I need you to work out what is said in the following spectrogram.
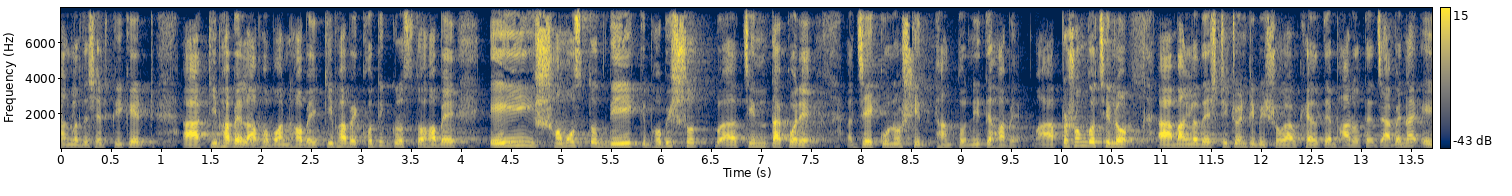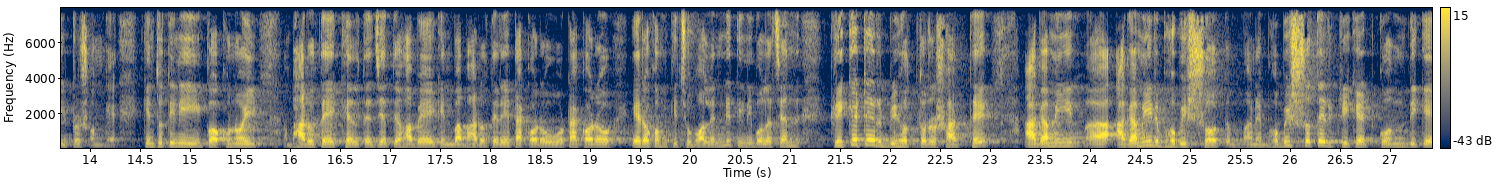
বাংলাদেশের ক্রিকেট কীভাবে লাভবান হবে, কীভাবে ক্ষতিগ্রস্ত হবে, এই সমস্ত দিক ভবিষ্যৎ চিন্তা করে যে কোনো সিদ্ধান্ত নিতে হবে। প্রসঙ্গ ছিল বাংলাদেশ টি টোয়েন্টি বিশ্বকাপ খেলতে ভারতে যাবে না এই প্রসঙ্গে। কিন্তু তিনি কখনোই ভারতে খেলতে যেতে হবে কিংবা ভারতের এটা করো, ওটা করো, এরকম কিছু বলেননি। তিনি বলেছেন, ক্রিকেটের বৃহত্তর স্বার্থে আগামী আগামীর ভবিষ্যৎ মানে ভবিষ্যতের ক্রিকেট কোন দিকে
